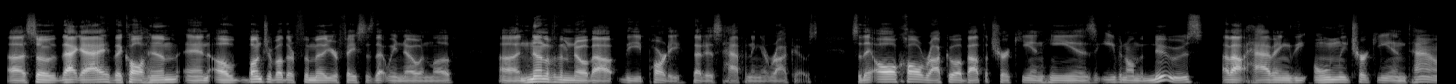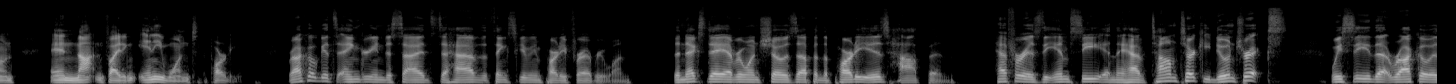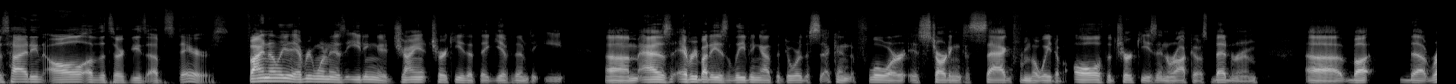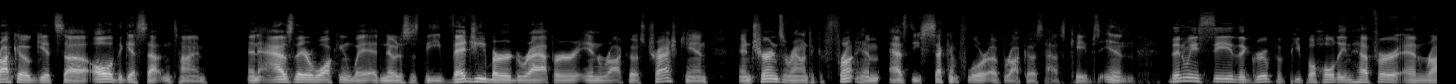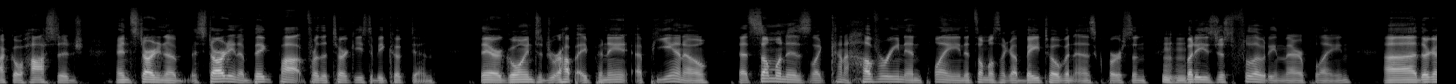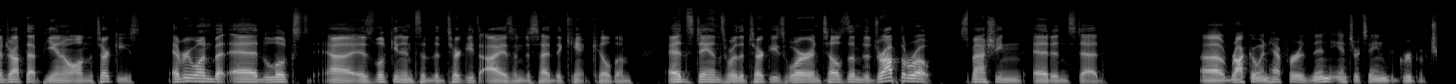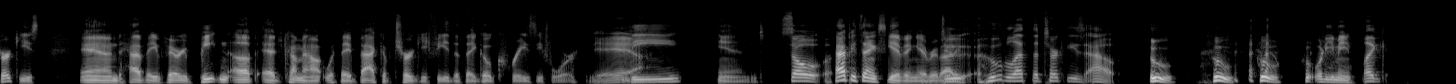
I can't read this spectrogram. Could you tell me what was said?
Uh, so that guy, they call him, and a bunch of other familiar faces that we know and love. Uh, none of them know about the party that is happening at Rocko's. So they all call Rocko about the turkey, and he is even on the news about having the only turkey in town and not inviting anyone to the party. Rocko gets angry and decides to have the Thanksgiving party for everyone. The next day, everyone shows up and the party is hopping. Heffer is the MC and they have Tom Turkey doing tricks. We see that Rocko is hiding all of the turkeys upstairs. Finally, everyone is eating a giant turkey that they give them to eat. Um, as everybody is leaving out the door, the second floor is starting to sag from the weight of all of the turkeys in Rocko's bedroom. Uh, but the Rocko gets uh, all of the guests out in time. And as they're walking away, Ed notices the veggie bird wrapper in Rocko's trash can and turns around to confront him as the second floor of Rocko's house caves in. Then we see the group of people holding Heffer and Rocko hostage and starting a starting a big pot for the turkeys to be cooked in. They are going to drop a, pana- a piano that someone is like kind of hovering and playing. It's almost like a Beethoven esque person, Mhm. but he's just floating there playing. Uh, they're gonna drop that piano on the turkeys. Everyone but Ed looks uh, is looking into the turkeys' eyes and decide they can't kill them. Ed stands where the turkeys were and tells them to drop the rope, smashing Ed instead. Uh, Rocko and Heffer then entertain the group of turkeys and have a very beaten up Ed come out with a back of turkey feed that they go crazy for. Yeah. The end. so uh, Happy Thanksgiving, everybody. Do, who let the turkeys out? Who? Who? Who? Who? What do you mean? Like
